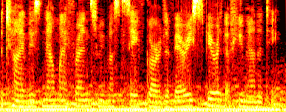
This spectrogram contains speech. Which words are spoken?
The time is now my friends we must safeguard the very spirit of humanity.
